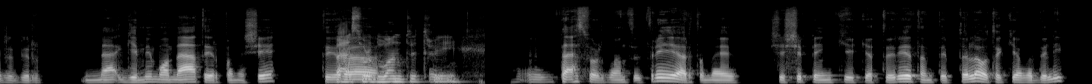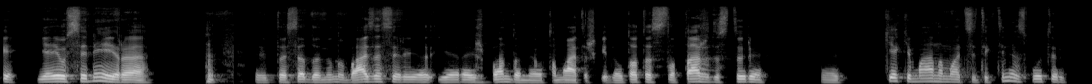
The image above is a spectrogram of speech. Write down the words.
ir, ir me, gimimo metai ir panašiai. Tai password 1, 2, 3. Password 1, 2, 3 ar tenai 6, 5, 4, ten taip toliau, tokie va dalykai, jie jau seniai yra tose duomenų bazėse ir jie, yra išbandomi automatiškai. Dėl to tas slaptažodis turi e, kiek įmanoma atsitiktinis būti ir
